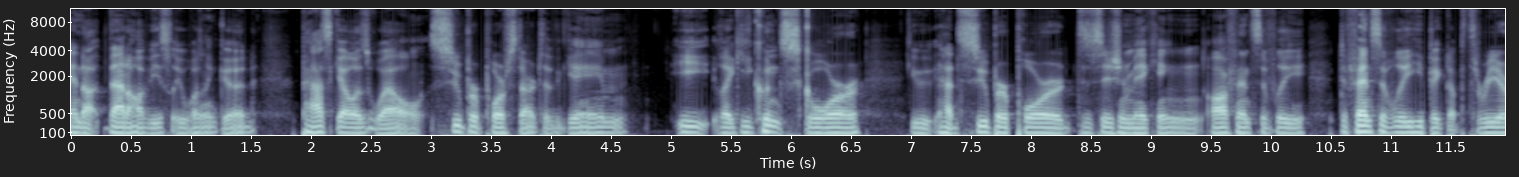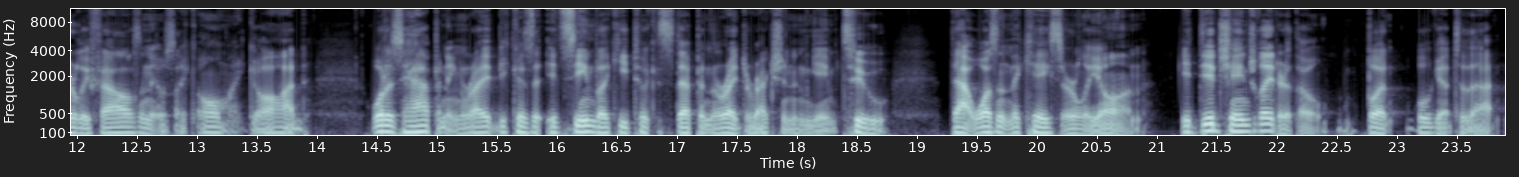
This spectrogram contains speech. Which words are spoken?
and uh, that obviously wasn't good. Pascal as well, super poor start to the game. He like he couldn't score. He had super poor decision making offensively. Defensively, he picked up three early fouls, and it was like, oh my god, what is happening, right? Because it seemed like he took a step in the right direction in game two. That wasn't the case early on. It did change later, though, but we'll get to that.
